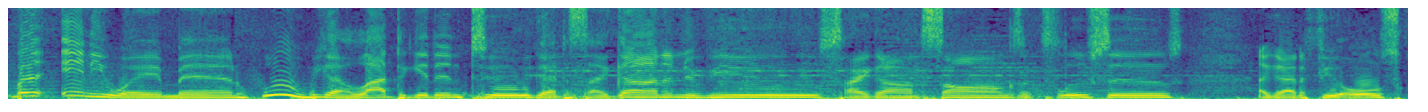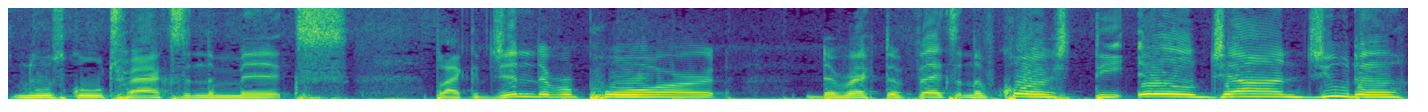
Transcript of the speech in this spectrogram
But anyway, man, whoo, we got a lot to get into. We got the Saigon interview, Saigon songs exclusives. I got a few old new school tracks in the mix. Black Agenda report, direct effects, and of course the ill Jon Judah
